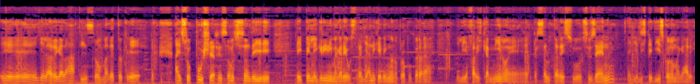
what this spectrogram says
E gliel'ha regalati, insomma, ha detto che ha il suo pusher, insomma, ci sono dei, dei pellegrini magari australiani che vengono proprio per, eh, lì a fare il cammino e per salutare su, Suzanne e glieli spediscono magari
